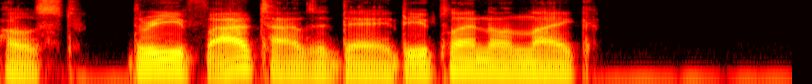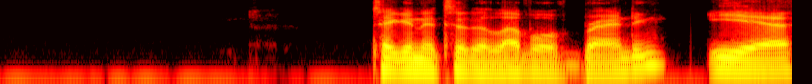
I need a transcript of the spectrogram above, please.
host three, five times a day. Do you plan on like taking it to the level of branding? Yeah.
